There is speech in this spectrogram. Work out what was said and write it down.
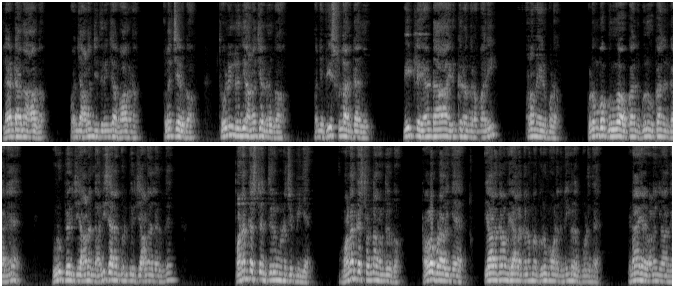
லேட்டாக தான் ஆகும். கொஞ்சம் அலைஞ்சு திரிஞ்சா வாகனம் உழைச்சி இருக்கும் தொழில் ரீதியாக அலைச்சல் இருக்கும். கொஞ்சம் பீஸ்ஃபுல்லாக இருக்காது. வீட்டில் ஏண்டா இருக்கிறோங்கிற மாதிரி நிலைமை ஏற்படும். குடும்ப குருவாக உட்காந்து குரு உட்காந்துருக்காரு குரு பயிற்சி ஆனது அதிசார குரு பயிற்சி ஆனதுலேருந்து பண கஷ்டம் திரும்ப வச்சுருப்பீங்க மன கஷ்டம் தான் வந்திருக்கும். கவலைப்படாதீங்க. வியாழக்கிழமை வியாழக்கிழமை குரு பவனுக்கு நீங்களை போடுங்க. விநாயகரை வணங்கி வாங்க.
